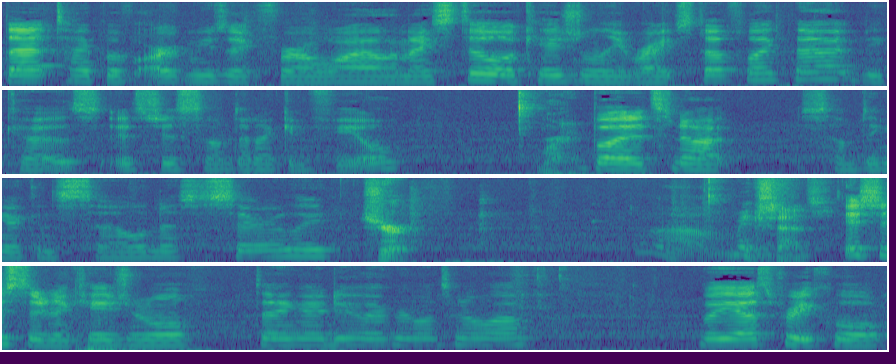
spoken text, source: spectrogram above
that type of art music for a while, and I still occasionally write stuff like that because it's just something I can feel Right. but it's not something I can sell necessarily. Sure. Um, Makes sense. it's just an occasional thing I do every once in a while. But yeah, it's pretty cool.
